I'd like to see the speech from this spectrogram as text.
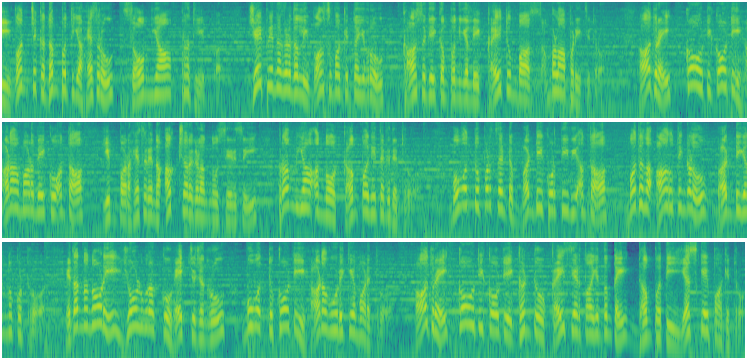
ಈ ವಂಚಕ ದಂಪತಿಯ ಹೆಸರು ಸೌಮ್ಯ ಪ್ರದೀಪ್. ಜೆಪಿ ನಗರದಲ್ಲಿ ವಾಸವಾಗಿದ್ದ ಇವರು ಖಾಸಗಿ ಕಂಪನಿಯಲ್ಲಿ ಕೈ ತುಂಬಾ ಸಂಬಳ ಪಡೆಯುತ್ತಿದ್ದರು. ಆದರೆ ಕೋಟಿ ಕೋಟಿ ಹಣ ಮಾಡಬೇಕು ಅಂತ ಇಬ್ಬರ ಹೆಸರಿನ ಅಕ್ಷರಗಳನ್ನು ಸೇರಿಸಿ ಪ್ರಮ್ಯಾ ಅನ್ನೋ ಕಂಪನಿ ತೆಗೆದಿದ್ರು ಮೂವತ್ತು ಪರ್ಸೆಂಟ್ ಬಡ್ಡಿ ಕೊಡ್ತೀವಿ ಅಂತ ಮೊದಲ ಆರು ತಿಂಗಳು ಬಡ್ಡಿಯನ್ನು ಕೊಟ್ಟರು ಇದನ್ನು ನೋಡಿ ಏಳ್ನೂರಕ್ಕೂ ಹೆಚ್ಚು ಜನರು ಮೂವತ್ತು ಕೋಟಿ ಹಣ ಹೂಡಿಕೆ ಮಾಡಿದ್ರು. ಆದರೆ ಕೋಟಿ ಕೋಟಿ ಗಂಟು ಕೈ ಸೇರ್ತಾ ಇದ್ದಂತೆ ದಂಪತಿ ಎಸ್ಕೇಪ್ ಆಗಿದ್ರು.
